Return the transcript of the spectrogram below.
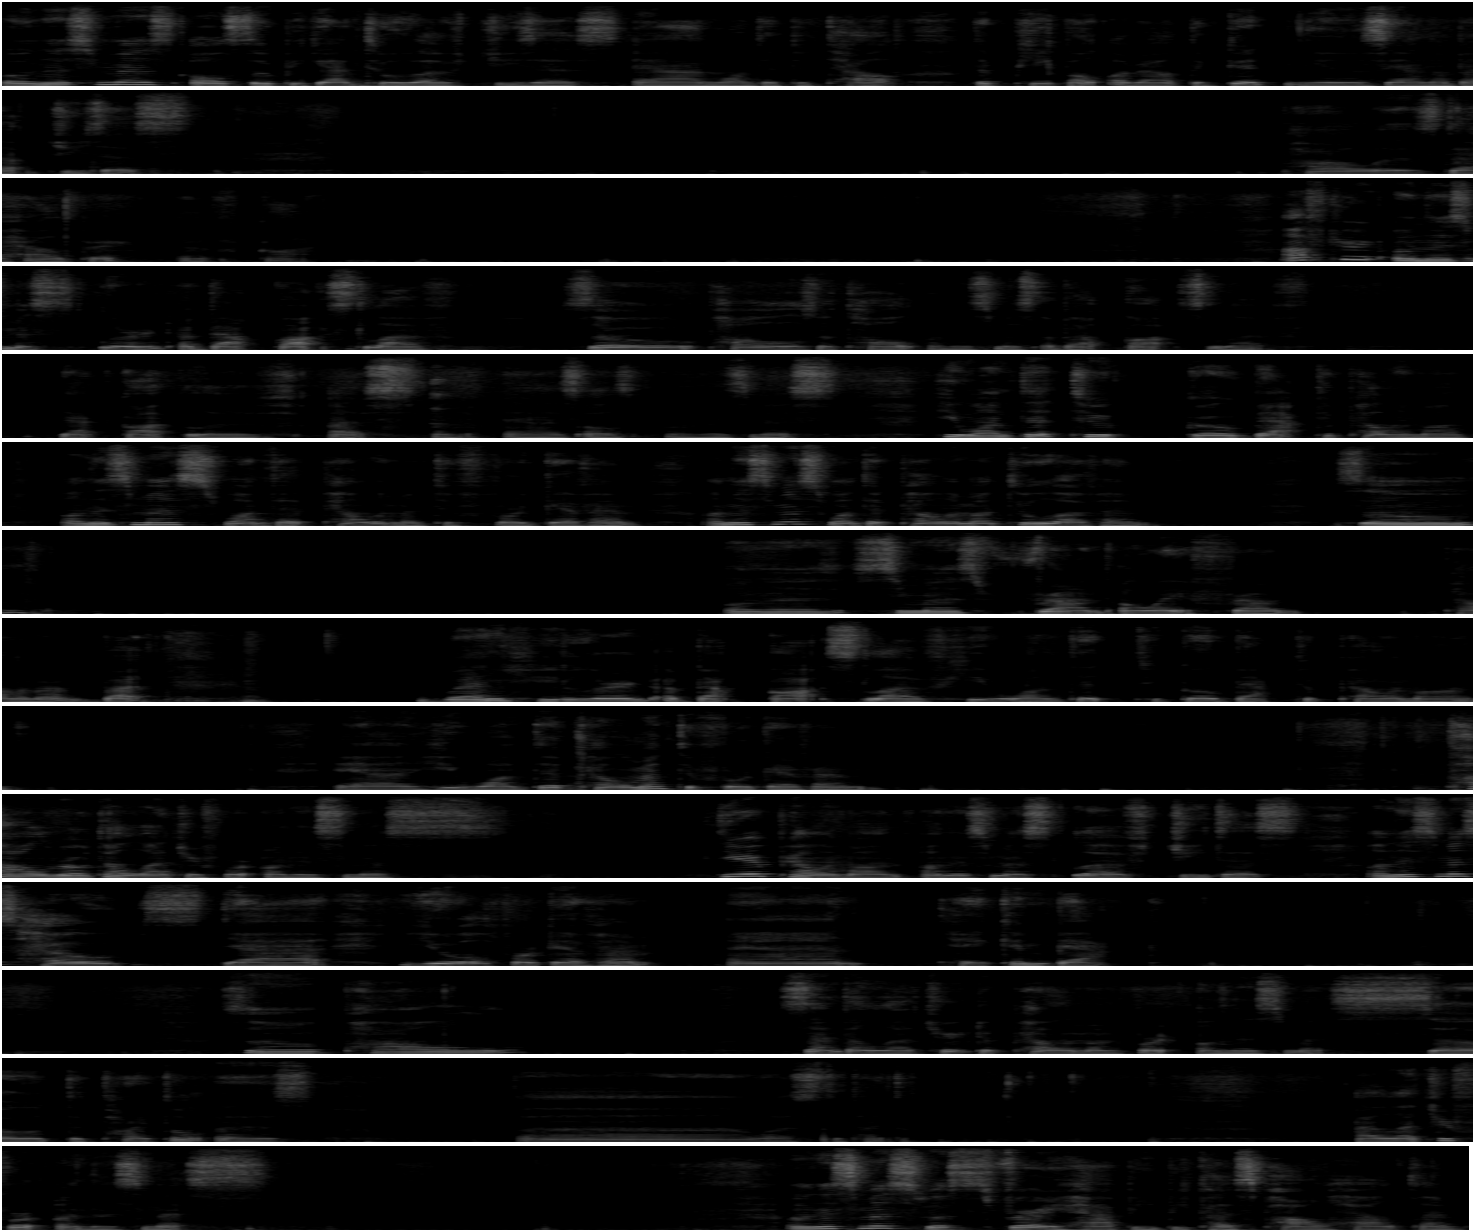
Onesimus also began to love Jesus and wanted to tell the people about the good news and about Jesus. Paul is the helper of God. After Onesimus learned about God's love, so Paul also told Onesimus about God's love. That God loves us as Onesimus. He wanted to go back to Philemon. Onesimus wanted Philemon to forgive him. Onesimus wanted Philemon to love him. So on a Onesimus ran away from Philemon, but when he learned about God's love, he wanted to go back to Philemon. And he wanted Philemon to forgive him. Paul wrote a letter for Onesimus. Dear Philemon, Onesimus loves Jesus. Onesimus hopes that you will forgive him and take him back. So Paul sent a letter to Philemon for Onesimus. So the title is uh what's the title? A letter for Onesimus. Onesimus was very happy because Paul helped him.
